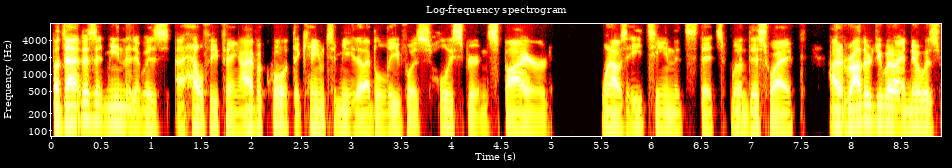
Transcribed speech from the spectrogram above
but that doesn't mean that it was a healthy thing. I have a quote that came to me that I believe was Holy Spirit inspired when I was 18. It's that's went this way. I'd rather do what I know is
